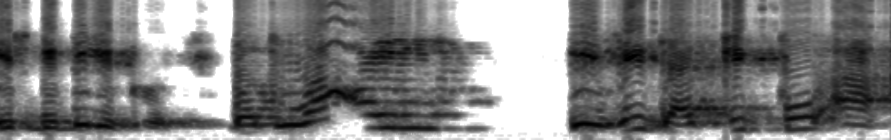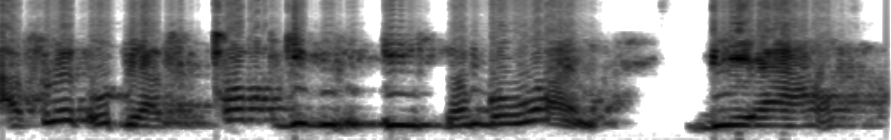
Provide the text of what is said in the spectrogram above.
is biblical. But why is it that people are afraid or they have stopped giving is number one, they are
